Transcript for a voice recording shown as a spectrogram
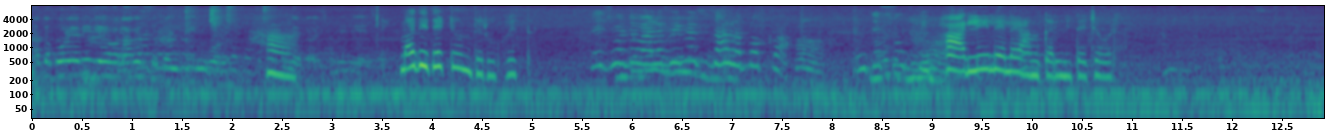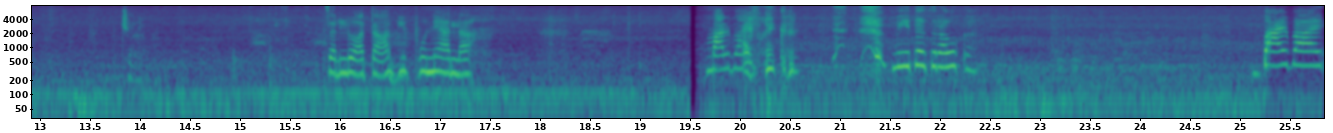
आता गोळ्याने द्यावं लागेल सकाळी तीन गोळ्या. हा. संध्याकाळच्या नाही द्यायच्या. मध्ये ते ठेवून ते ऋग्वेद ते छोटंवालं बी mix झालं पप्पा हा. आणि ते सूप बी. हा लिहिलेलं आहे अंकलनी त्याच्यावर. चलो. चाललो आता आम्ही पुण्याला. माल बाय बाय कर. मी इथंच राहू का? Bye bye.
